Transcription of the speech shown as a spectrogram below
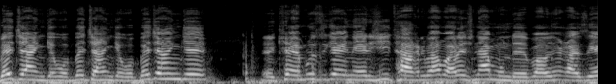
بجنگه و بجنگه و بجنگه. که امروز دیگه انرژی تقریبا براش نمونده. با این قضیه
